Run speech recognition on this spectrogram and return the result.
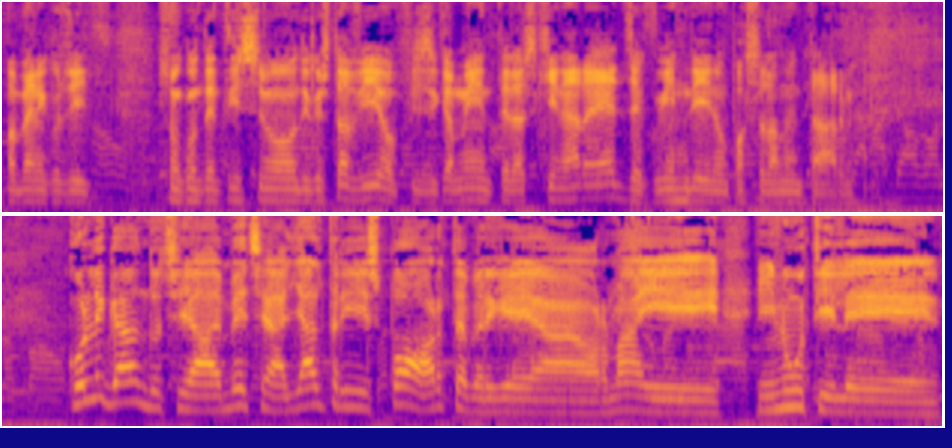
va bene così. Sono contentissimo di questo avvio, fisicamente la schiena regge, quindi non posso lamentarmi. Collegandoci a- invece agli altri sport, perché è ormai inutile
